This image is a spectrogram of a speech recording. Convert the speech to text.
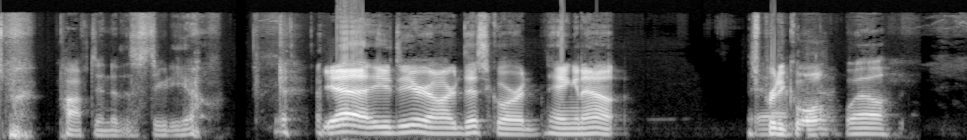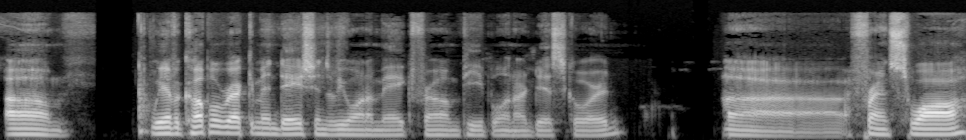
popped into the studio. yeah, you do. You're on our Discord hanging out. It's pretty cool. Well, um, we have a couple recommendations we want to make from people in our Discord. Uh, Francois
